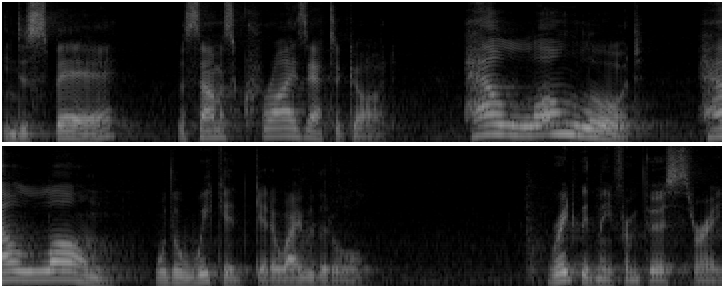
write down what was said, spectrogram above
in despair, the psalmist cries out to God, How long, Lord? How long will the wicked get away with it all? Read with me from verse 3.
